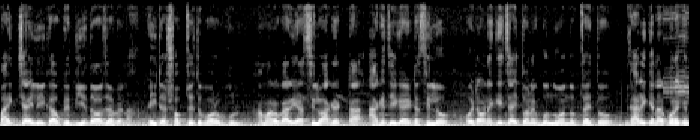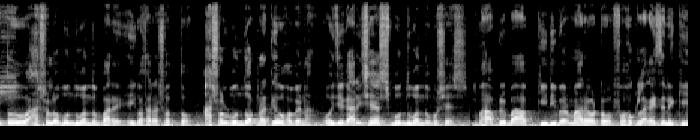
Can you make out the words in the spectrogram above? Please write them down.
বাইক চাইলেই কাউকে দিয়ে দেওয়া যাবে না। এইটা সবচেয়ে বড় ভুল। আমারও গাড়ি আসছিল আগে একটা। আগে যে গাড়িটা ছিল, ওইটা অনেকেই চাইতো, অনেক বন্ধু বান্ধব চাইতো। গাড়ি কেনার পরে কিন্তু আসলে বন্ধু বান্ধব বাড়ে, এই কথাটা সত্য। আসল বন্ধু আপনার কেউ হবে না। ওই যে গাড়ি শেষ বন্ধু বান্ধব শেষ। বাপ রে বাপ, কি ডিবার মারে অটো ফক লাগাইছে নাকি?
